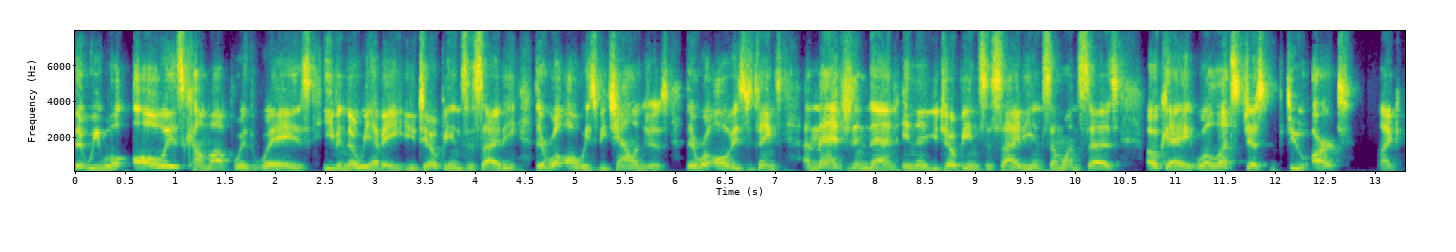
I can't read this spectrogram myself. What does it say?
that we will always come up with ways, even though we have a utopian society, there will always be challenges. There will always be things. Imagine then in a utopian society, and someone says, okay, well, let's just do art. Like,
